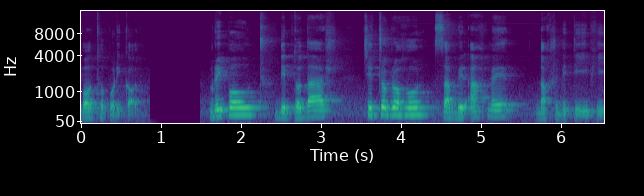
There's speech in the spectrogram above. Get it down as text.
বদ্ধপরিকর। রিপোর্ট, দীপ্ত দাস, চিত্রগ্রহণ, সাব্বির আহমেদ, নকশাদি টিভি।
